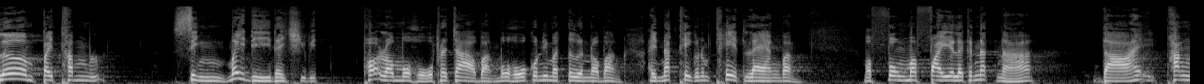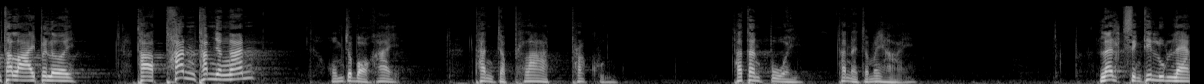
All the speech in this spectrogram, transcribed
เริ่มไปทำสิ่งไม่ดีในชีวิต เพราะเราโมโหพระเจ้าบ้างโมโหคนนี้มาเตือนเราบ้างไอ้นักเทศคนนั้นเทศแรงบ้าง มาฟงมาไฟอะไรกันนักหนาด่าให้พังทลายไปเลย ถ้าท่านทำอย่างนั้น ผมจะบอกให้ ท่านจะพลาดพระคุณ ถ้าท่านป่วย ท่านอาจจะไม่หาย และสิ่งที่รุนแรง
